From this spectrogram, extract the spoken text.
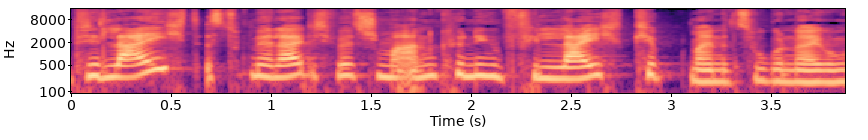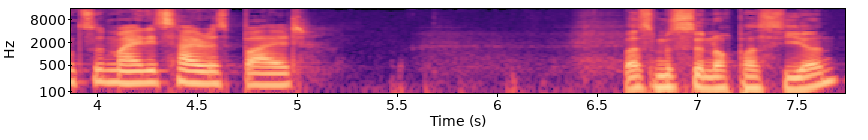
Vielleicht, es tut mir leid, ich will es schon mal ankündigen, vielleicht kippt meine Zugeneigung zu Miley Cyrus bald. Was müsste noch passieren?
